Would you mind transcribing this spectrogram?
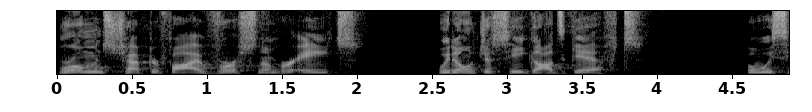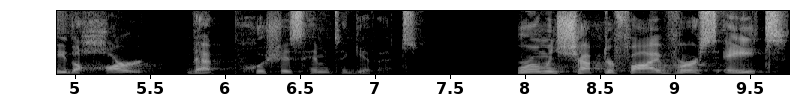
Romans chapter 5, verse number 8. We don't just see God's gift, but we see the heart that pushes him to give it. Romans chapter 5, verse 8,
